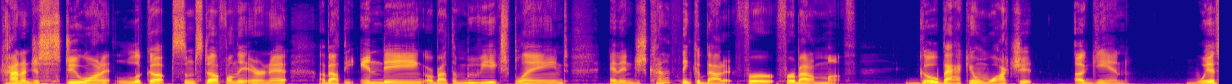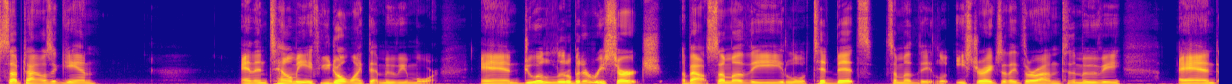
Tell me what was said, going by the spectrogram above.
kind of just stew on it. Look up some stuff on the internet about the ending or about the movie explained, and then just kind of think about it for for about a month. Go back and watch it again with subtitles again and then tell me if you don't like that movie more. And do a little bit of research about some of the little tidbits, some of the little Easter eggs that they throw out into the movie. And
